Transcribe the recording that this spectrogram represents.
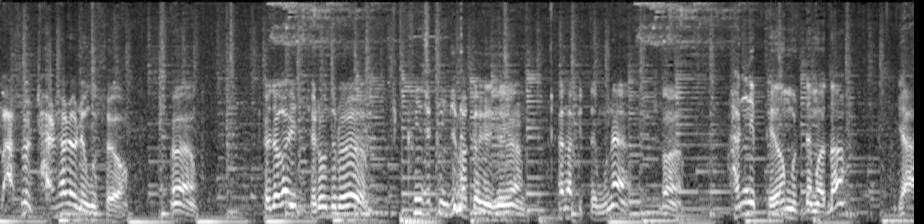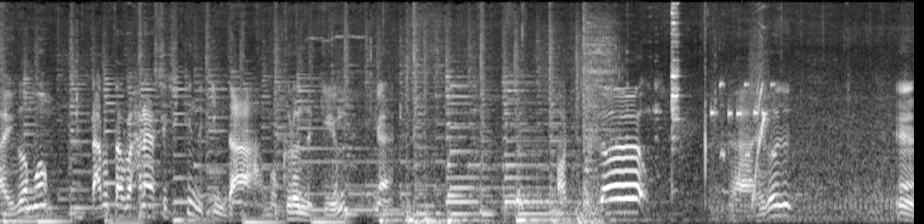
맛을 잘 살려내고 있어요. 예. 게다가 이 재료들을 큼직큼직하게 해놨기 때문에 어, 한입 베어 물 때마다 야 이거 뭐 따로따로 하나씩 시킨 느낌이다. 뭐 그런 느낌. 예. 아 진짜. 야 이거 예.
